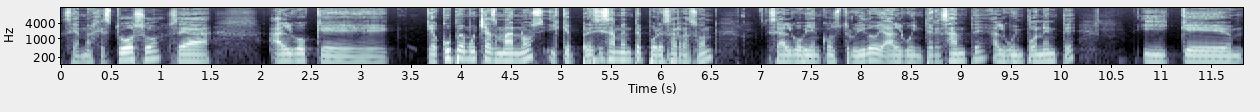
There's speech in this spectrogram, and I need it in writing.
sea majestuoso, sea algo que, que ocupe muchas manos y que precisamente por esa razón sea algo bien construido, algo interesante, algo imponente y que,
